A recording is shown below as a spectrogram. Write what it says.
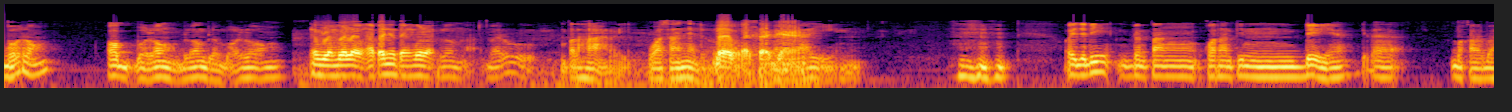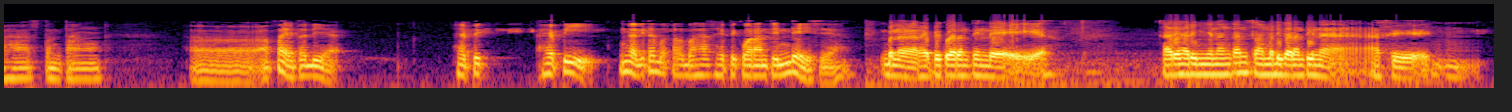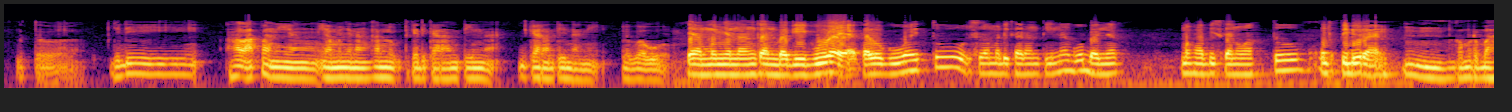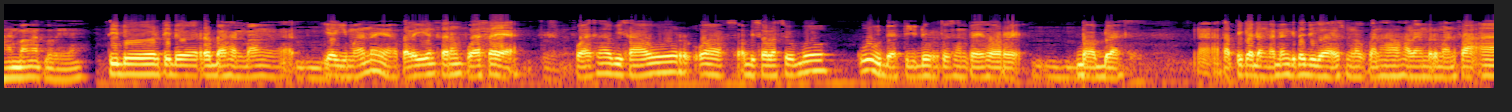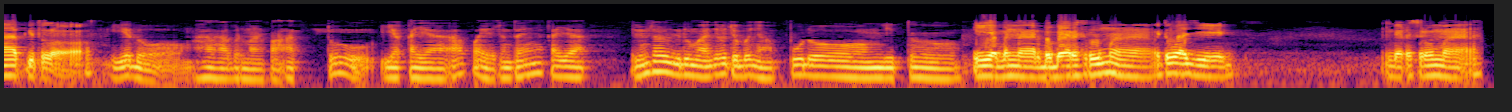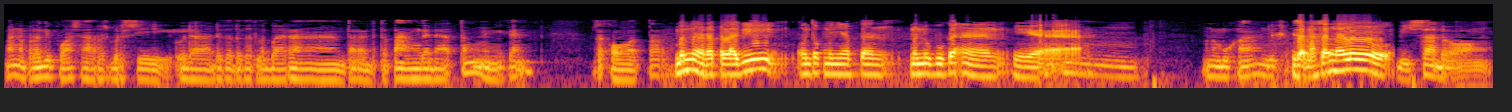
Borong. Oh bolong belum belum bolong. Oh, belum bolong. Apanya tuh yang bolong? Belum lah baru empat hari puasanya dong. Loh, puasanya. Lain. oh ya, jadi tentang quarantine day ya kita bakal bahas tentang eh apa ya tadi ya happy happy. Enggak kita bakal bahas happy quarantine days ya. Benar, happy quarantine day. Hari-hari menyenangkan selama di karantina. Asik. Mm, betul. Jadi hal apa nih yang yang menyenangkan lu ketika di karantina? Di karantina nih lu bawa yang menyenangkan bagi gua ya kalau gua itu selama di karantina gua banyak menghabiskan waktu untuk tiduran. Hmm kamu rebahan banget lo ya tidur tidur rebahan banget Mm. ya gimana ya apalagi kan sekarang puasa ya puasa habis sahur wah habis sholat subuh udah tidur tuh sampai sore Mm. bablas nah tapi kadang-kadang kita juga harus melakukan hal-hal yang bermanfaat gitu loh Iya dong, hal-hal bermanfaat tuh ya kayak apa ya? Contohnya kayak jadi misalnya di rumah aja lo coba nyapu dong gitu. iya benar beberes rumah itu wajib beres rumah Kan apalagi puasa harus bersih, udah deket-deket lebaran, ntar ada tetangga dateng nih kan. Masa kotor. Benar, apalagi untuk menyiapkan menu bukaan. Iya. Hmm, menemukan gitu. Bisa masak nggak lo? Bisa dong.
